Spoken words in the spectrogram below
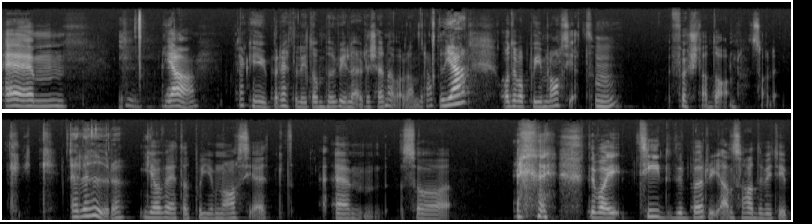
Ehm, ja, jag kan ju berätta lite om hur vi lärde känna varandra. Ja. Och det var på gymnasiet. Mm. Första dagen sa det klick. Eller hur? Jag vet att på gymnasiet ehm, så det var i, tidigt i början så hade vi typ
